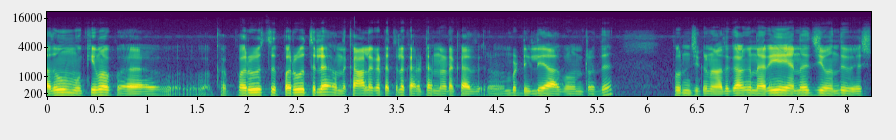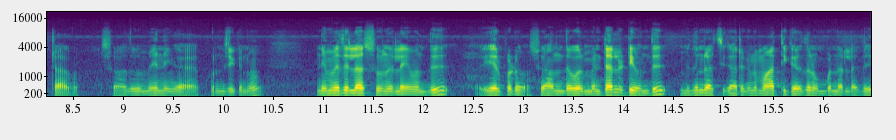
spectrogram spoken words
அதுவும் முக்கியமாக இப்போ பருவத்து பருவத்தில் அந்த காலகட்டத்தில் கரெக்டாக நடக்காது. ரொம்ப டிலே ஆகுன்றது புரிஞ்சுக்கணும். அதுக்காக நிறைய எனர்ஜி வந்து வேஸ்ட் ஆகும். ஸோ அதுவுமே நீங்கள் புரிஞ்சுக்கணும். நிம்மதியில்லா சூழ்நிலை வந்து ஏற்படும். ஸோ அந்த ஒரு மென்டாலிட்டி வந்து மிதுன் ராசிக்காரங்களை மாற்றிக்கிறது ரொம்ப நல்லது.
